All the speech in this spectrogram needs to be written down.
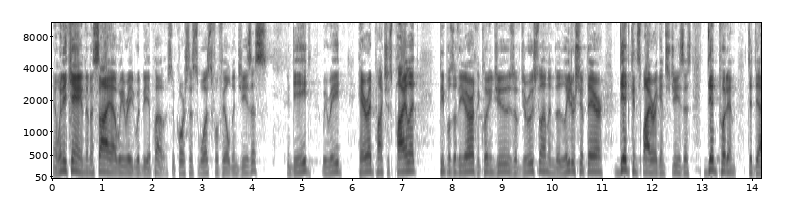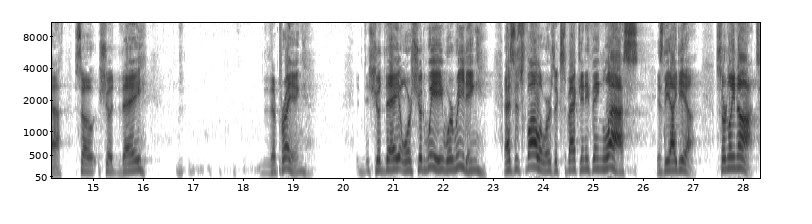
And when he came, the Messiah, we read, would be opposed. Of course, this was fulfilled in Jesus. Indeed, we read Herod, Pontius Pilate, peoples of the earth, including Jews of Jerusalem and the leadership there, did conspire against Jesus, did put him to death. So, should they, they're praying, should they or should we, we're reading, as his followers, expect anything less, is the idea. Certainly not.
